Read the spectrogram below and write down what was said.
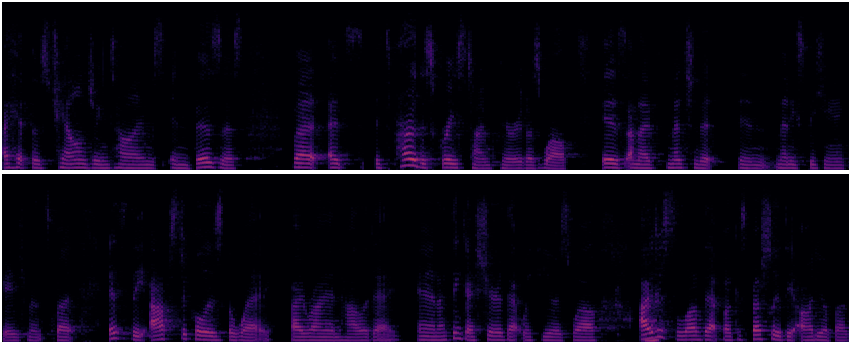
I hit those challenging times in business, but it's it's part of this grace time period as well. Is and I've mentioned it in many speaking engagements, but it's the obstacle is the way by Ryan Holiday, and I think I shared that with you as well. I mm-hmm. just love that book, especially the audiobook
